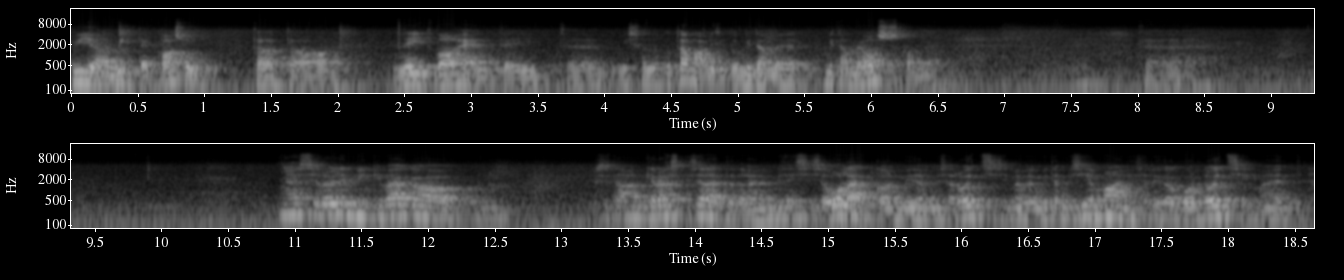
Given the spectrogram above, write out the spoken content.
püüame mitte kasutada neid vahendeid, mis on nagu tavalised või mida me, mida me oskame. et äh, jah, seal oli mingi väga, noh, seda ongi raske seletada, mis asi see olek on, mida me seal otsisime või mida me siiamaani seal iga kord otsime, et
